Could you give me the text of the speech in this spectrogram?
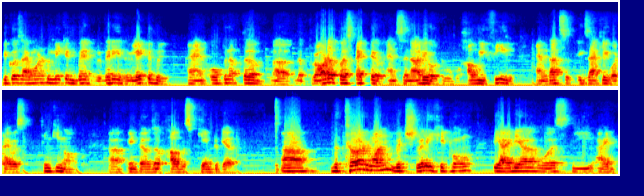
because I wanted to make it very, very relatable and open up the uh, the broader perspective and scenario to how we feel and that's exactly what I was thinking of uh, in terms of how this came together. Uh, the third one, which really hit home, the idea was the I,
